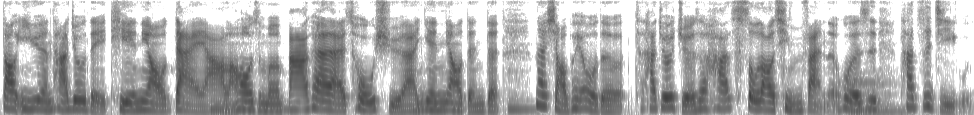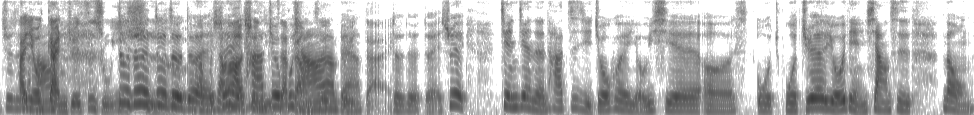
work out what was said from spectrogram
到医院，他就得贴尿袋啊，嗯、然后什么扒开来抽血啊、验、嗯、尿等等。嗯、那小朋友的他就会觉得说他受到侵犯了，或者是他自己就是他有感觉自主意识，对对对对对，所以他就不想让别人对对对，所以渐渐的他自己就会有一些呃，我我觉得有一点像是那种。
